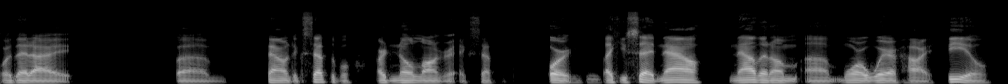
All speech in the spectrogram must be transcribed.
or Mhm. that I um, found acceptable are no longer acceptable. Or Mhm. like you said, now now that I'm uh, more aware of how I feel,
